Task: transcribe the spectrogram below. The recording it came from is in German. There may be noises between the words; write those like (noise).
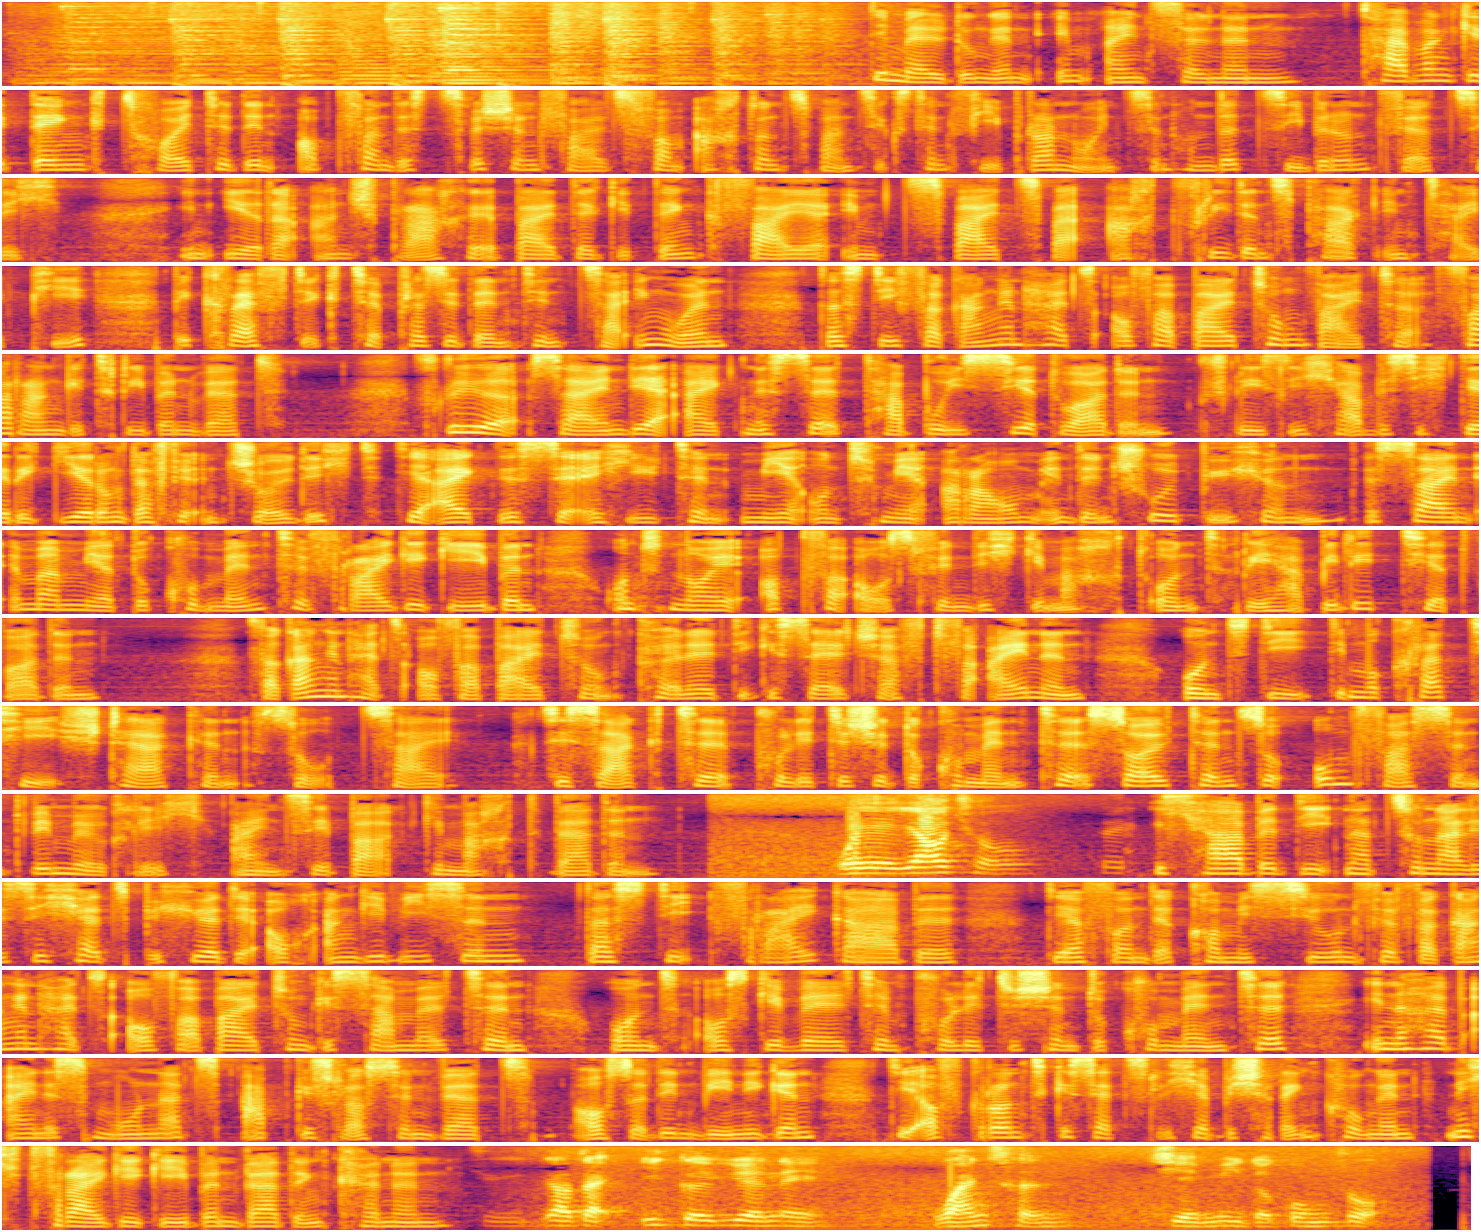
Die Meldungen im Einzelnen. Taiwan gedenkt heute den Opfern des Zwischenfalls vom 28. Februar 1947. In ihrer Ansprache bei der Gedenkfeier im 228 Friedenspark in Taipei bekräftigte Präsidentin Tsai Ing-wen, dass die Vergangenheitsaufarbeitung weiter vorangetrieben wird. Früher seien die Ereignisse tabuisiert worden. Schließlich habe sich die Regierung dafür entschuldigt. Die Ereignisse erhielten mehr und mehr Raum in den Schulbüchern. Es seien immer mehr Dokumente freigegeben und neue Opfer ausfindig gemacht und rehabilitiert worden. Vergangenheitsaufarbeitung könne die Gesellschaft vereinen und die Demokratie stärken, so Tsai. Sie sagte, politische Dokumente sollten so umfassend wie möglich einsehbar gemacht werden. Ich habe die nationale Sicherheitsbehörde auch angewiesen, dass die Freigabe der von der Kommission für Vergangenheitsaufarbeitung gesammelten und ausgewählten politischen Dokumente innerhalb eines Monats abgeschlossen wird, außer den wenigen, die aufgrund gesetzlicher Beschränkungen nicht freigegeben werden können.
